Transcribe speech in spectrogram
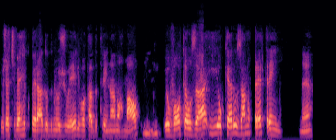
eu já tiver recuperado do meu joelho, voltado a treinar normal, uhum. eu volto a usar e eu quero usar no pré-treino, né?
